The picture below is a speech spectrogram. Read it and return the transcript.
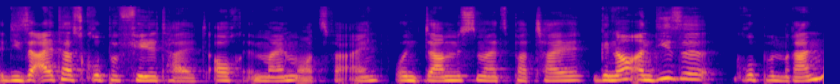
Diese Altersgruppe fehlt halt, auch in meinem Ortsverein. Und da müssen wir als Partei genau an diese Gruppen ran,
